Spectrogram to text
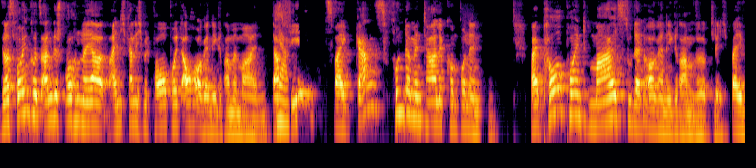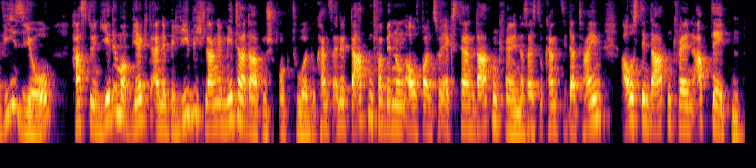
Du hast vorhin kurz angesprochen, naja, eigentlich kann ich mit PowerPoint auch Organigramme malen. Da ja. fehlen zwei ganz fundamentale Komponenten. Bei PowerPoint malst du dein Organigramm wirklich. Bei Visio hast du in jedem Objekt eine beliebig lange Metadatenstruktur. Du kannst eine Datenverbindung aufbauen zu externen Datenquellen. Das heißt, du kannst die Dateien aus den Datenquellen updaten.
